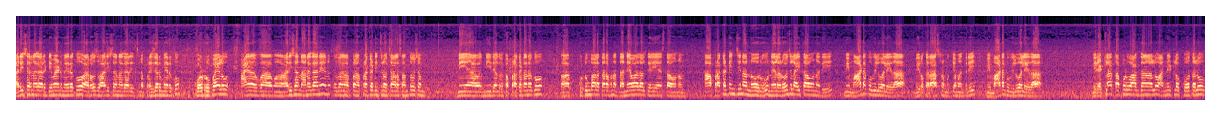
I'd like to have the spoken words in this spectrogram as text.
హరీష్ అన్న గారి డిమాండ్ మేరకు ఆ రోజు హరీష్ అన్న గారు ఇచ్చిన ప్రెషర్ మేరకు కోటి రూపాయలు ఆయన వ- హరీష్ అన్న అనగానే ప్రకటించిన చాలా సంతోషం. మీ మీ యొక్క ప్రకటనకు కుటుంబాల తరఫున ధన్యవాదాలు తెలియజేస్తా ఉన్నాం. ఆ ప్రకటించిన నోరు నెల రోజులు అవుతా ఉన్నది మీ మాటకు విలువ లేదా? మీరు ఒక రాష్ట్ర ముఖ్యమంత్రి మీ మాటకు విలువ లేదా? మీరు ఎట్లా తప్పుడు వాగ్దానాలు అన్నిట్లో కోతలు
